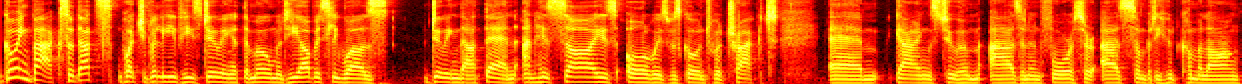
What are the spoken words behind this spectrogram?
going back, so that's what you believe he's doing at the moment. He obviously was doing that then, and his size always was going to attract um, gangs to him as an enforcer, as somebody who'd come along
